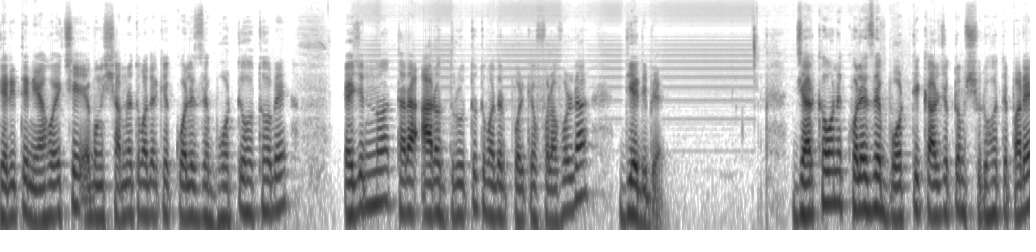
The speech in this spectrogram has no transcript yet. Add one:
দেরিতে নেওয়া হয়েছে এবং সামনে তোমাদেরকে কলেজে ভর্তি হতে হবে এই জন্য তারা আরও দ্রুত তোমাদের পরীক্ষার ফলাফলটা দিয়ে দিবে। যার কারণে কলেজে ভর্তি কার্যক্রম শুরু হতে পারে,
